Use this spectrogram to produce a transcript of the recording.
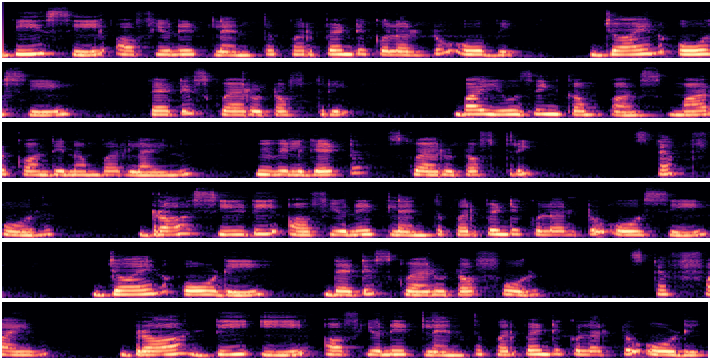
BC of unit length perpendicular to OB. Join OC that is square root of 3. By using compass mark on the number line we will get square root of 3. Step 4. Draw CD of unit length perpendicular to OC. Join OD that is square root of 4. Step 5. Draw DE of unit length perpendicular to OD.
